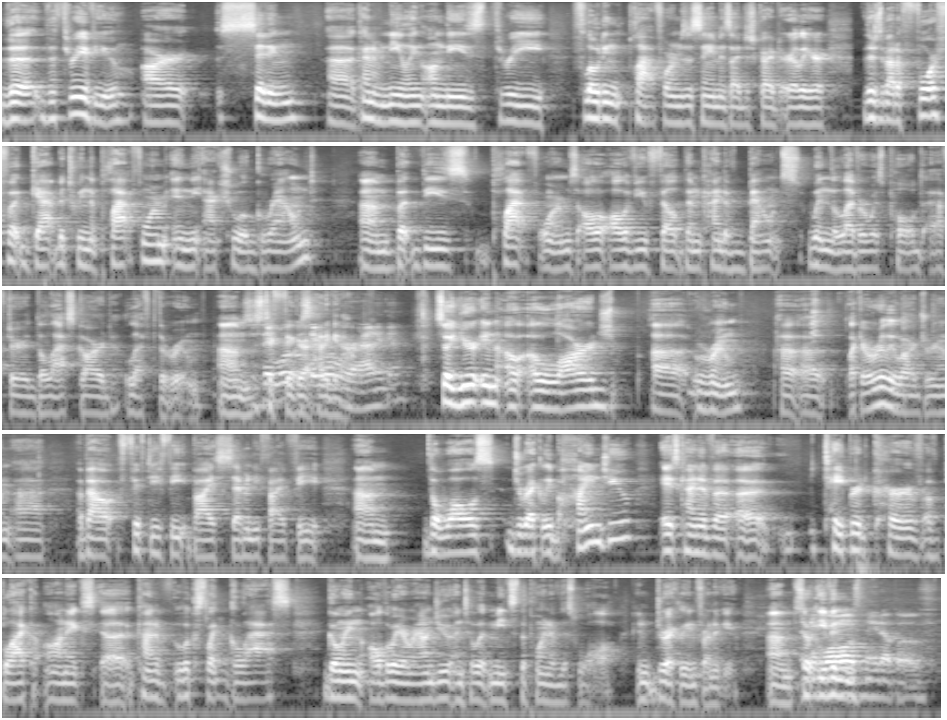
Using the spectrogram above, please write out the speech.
The the three of you are sitting, uh, kind of kneeling on these three floating platforms, the same as I described earlier. There's about a four foot gap between the platform and the actual ground. Um, but these platforms, all, all of you felt them kind of bounce when the lever was pulled after the last guard left the room um, So to where, figure out how to get out. So you're in a, a large uh, room, uh, uh, like a really large room, uh, about 50 feet by 75 feet. Um, the walls directly behind you is kind of a, a tapered curve of black onyx, uh, kind of looks like glass going all the way around you until it meets the point of this wall and directly in front of you. Um, so and the even wall is made up of.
